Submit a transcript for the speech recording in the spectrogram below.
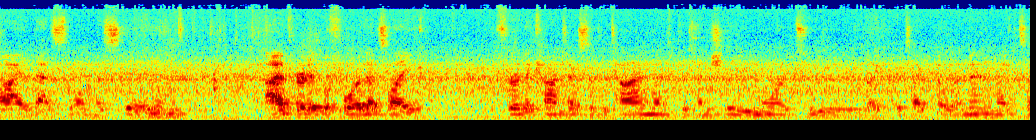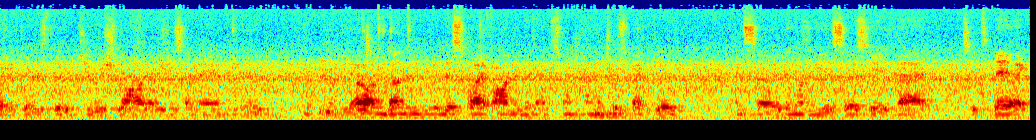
why that's the one listed. And I've heard it before that's like for the context of the time that's potentially more to like protect the women. Like so if there's the Jewish law that was just a man could maybe, oh I'm done with this wife on to the next one kind of mm-hmm. perspective. And so then when we associate that to today, like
